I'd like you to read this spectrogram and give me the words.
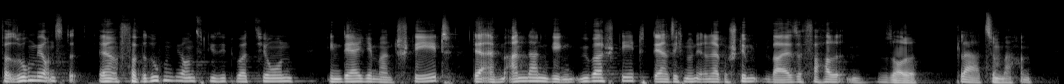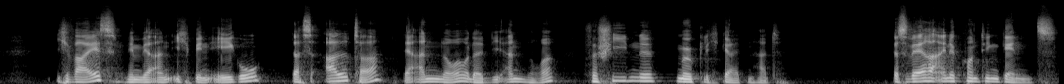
versuchen wir uns, äh, versuchen wir uns die Situation, in der jemand steht, der einem anderen gegenübersteht, der sich nun in einer bestimmten Weise verhalten soll, klar zu machen. Ich weiß, nehmen wir an, ich bin Ego, dass Alter, der andere oder die andere, verschiedene Möglichkeiten hat. Es wäre eine Kontingenz.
